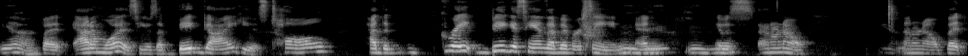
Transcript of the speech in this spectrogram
yeah. But Adam was. He was a big guy. He was tall. Had the great biggest hands I've ever seen, and Mhm, mhm. it was. I don't know. I don't know, but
